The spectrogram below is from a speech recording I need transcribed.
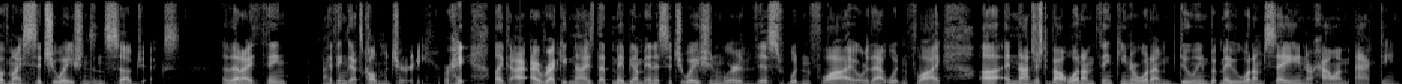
of my situations and subjects that I think I think that's called maturity, right? Like I, I, recognize that maybe I'm in a situation where this wouldn't fly or that wouldn't fly, uh, and not just about what I'm thinking or what I'm doing, but maybe what I'm saying or how I'm acting.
